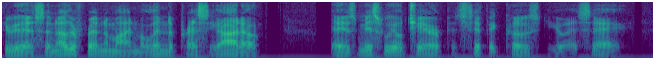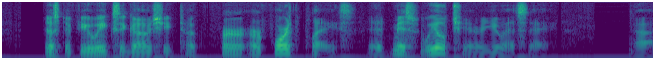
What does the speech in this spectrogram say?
through this. Another friend of mine, Melinda Preciado, is Miss Wheelchair Pacific Coast USA. Just a few weeks ago, she took or fourth place at Miss Wheelchair USA. Uh,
